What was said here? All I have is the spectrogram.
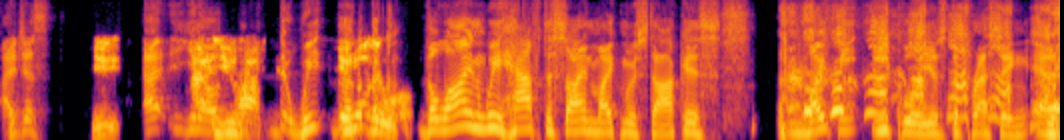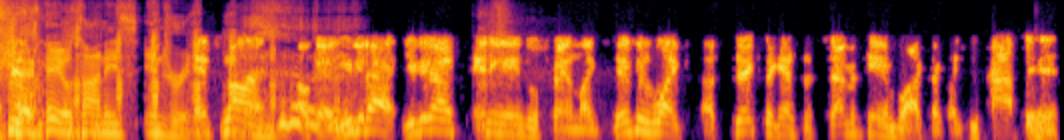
I just, you, uh, you uh, know, you have th- we the, the, the line we have to sign Mike Moustakas might be equally as depressing as Shohei Ohtani's injury. It's not okay. You could ask you could ask any Angels fan. Like this is like a six against a seventeen in blackjack. Like you have to hit,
